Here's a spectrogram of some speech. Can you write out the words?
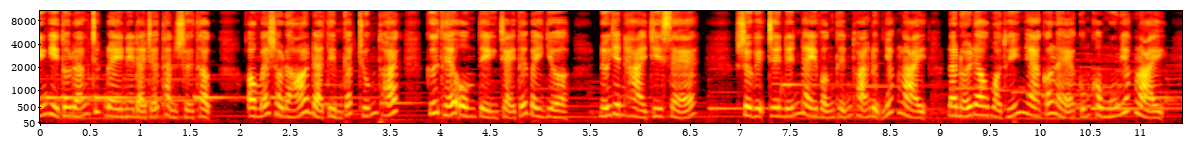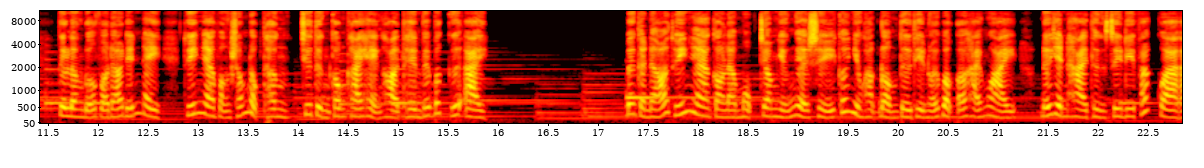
những gì tôi đoán trước đây nay đã trở thành sự thật. Ông ấy sau đó đã tìm cách trốn thoát, cứ thế ôm tiền chạy tới bây giờ. Nữ danh hài chia sẻ, sự việc trên đến nay vẫn thỉnh thoảng được nhắc lại là nỗi đau mà Thúy Nga có lẽ cũng không muốn nhắc lại. Từ lần đổ vỡ đó đến nay, Thúy Nga vẫn sống độc thân, chưa từng công khai hẹn hò thêm với bất cứ ai. Bên cạnh đó, Thúy Nga còn là một trong những nghệ sĩ có nhiều hoạt động từ thiện nổi bật ở hải ngoại. Nữ danh hài thường xuyên đi phát quà,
